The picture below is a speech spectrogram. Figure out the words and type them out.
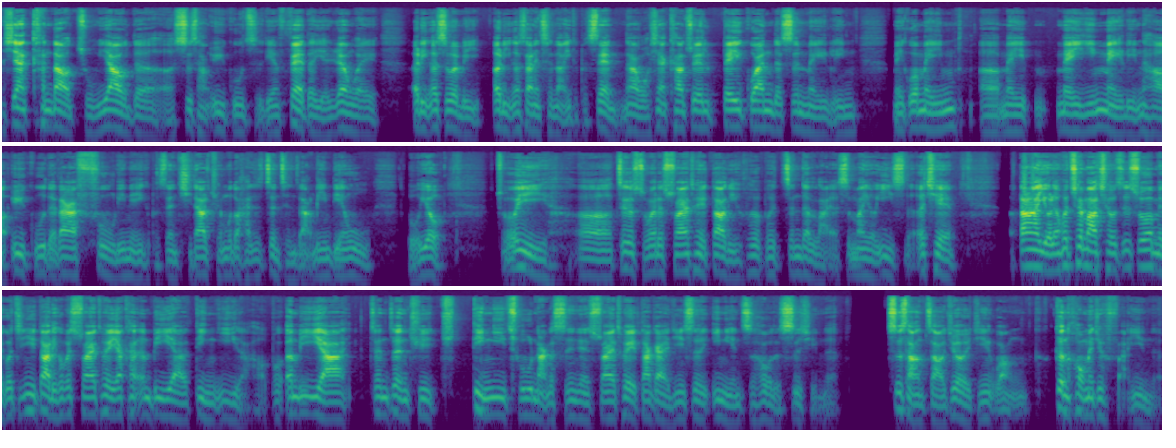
现在看到主要的市场预估值，连 Fed 也认为二零二四会比二零二三年成长一个 percent。那我现在看到最悲观的是美林，美国美银呃美美银美林哈预估的大概负零点一个 percent，其他全部都还是正成长零点五左右。所以呃这个所谓的衰退到底会不会真的来，是蛮有意思的。而且当然有人会吹毛求疵说美国经济到底会不会衰退，要看 NBER 的定义了哈。不过 NBER 真正去。定义出哪个时间点衰退，大概已经是一年之后的事情了。市场早就已经往更后面去反应了，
